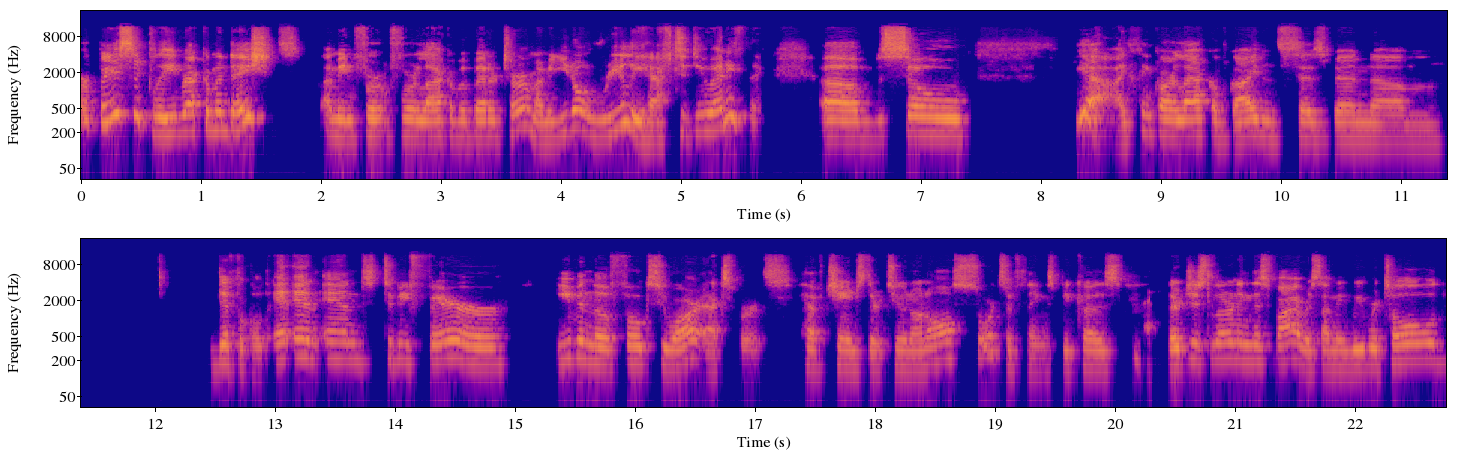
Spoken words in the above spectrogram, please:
are basically recommendations. I mean, for for lack of a better term, I mean, you don't really have to do anything. Um, so, yeah, I think our lack of guidance has been um, difficult. And, and and to be fair, even the folks who are experts have changed their tune on all sorts of things because they're just learning this virus. I mean, we were told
